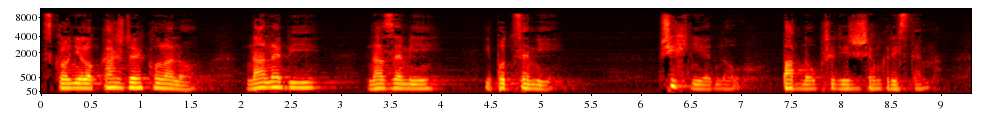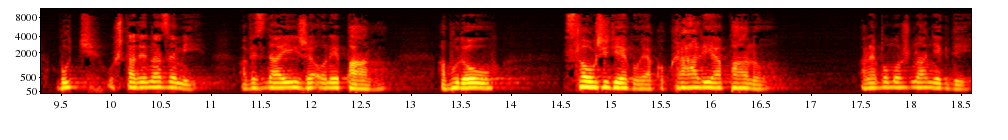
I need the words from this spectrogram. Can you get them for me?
sklonilo každé koleno na nebi, na zemi i pod zemí. Všichni jednou padnou před Ježíšem Kristem. Buď už tady na zemi a vyznají, že On je pán a budou sloužit jemu jako králi a pánu. A nebo možná někdy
